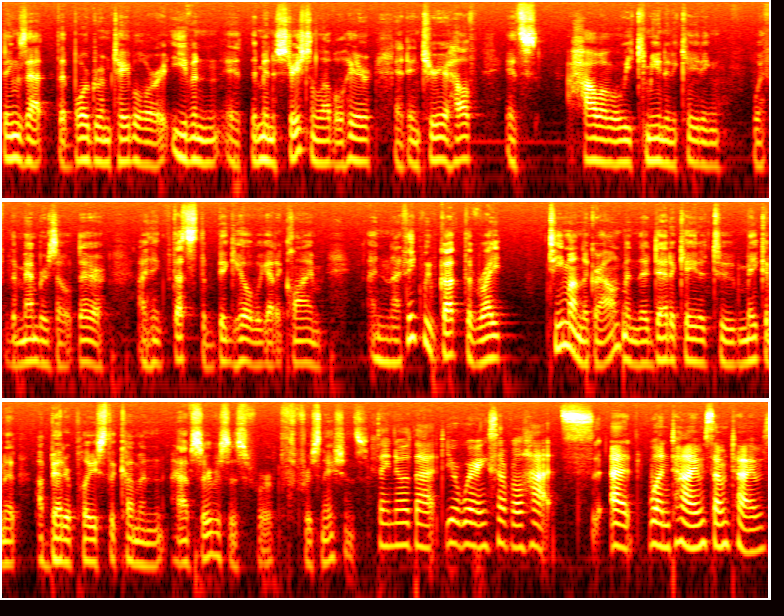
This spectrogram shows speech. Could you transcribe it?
things at the boardroom table or even at the administration level here at interior health. It's how are we communicating with the members out there I think that's the big hill we got to climb. And I think we've got the right team on the ground, and they're dedicated to making it a better place to come and have services for First Nations. I know that you're wearing several hats at one time sometimes.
